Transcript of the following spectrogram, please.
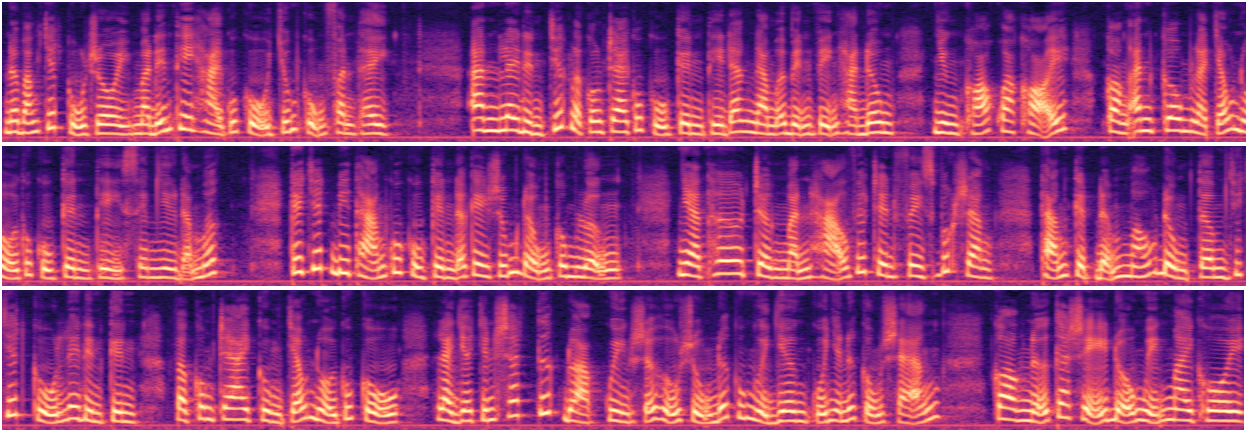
Nó bắn chết cụ rồi mà đến thi hài của cụ chúng cũng phanh thây. Anh Lê Đình Chức là con trai của cụ Kình thì đang nằm ở bệnh viện Hà Đông nhưng khó qua khỏi, còn anh Công là cháu nội của cụ Kình thì xem như đã mất. Cái chết bi thảm của cụ Kình đã gây rúng động công luận. Nhà thơ Trần Mạnh Hảo viết trên Facebook rằng thảm kịch đẫm máu đồng tâm dưới chết cụ Lê Đình Kình và con trai cùng cháu nội của cụ là do chính sách tước đoạt quyền sở hữu ruộng đất của người dân của nhà nước Cộng sản. Còn nữ ca sĩ Đỗ Nguyễn Mai Khôi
